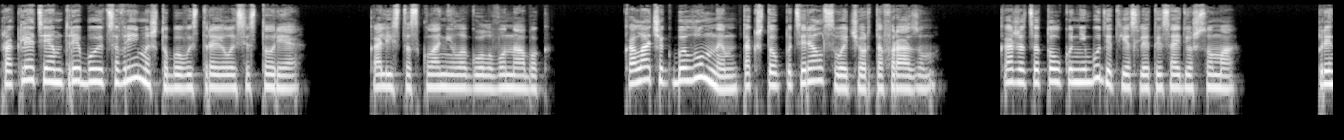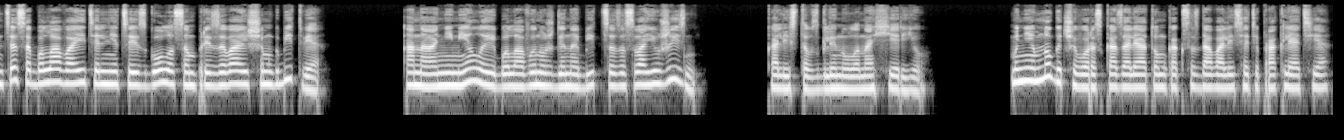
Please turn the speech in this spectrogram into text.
«Проклятиям требуется время, чтобы выстроилась история». Калиста склонила голову на бок. «Калачик был умным, так что потерял свой чертов разум. Кажется, толку не будет, если ты сойдешь с ума. Принцесса была воительницей с голосом, призывающим к битве. Она онемела и была вынуждена биться за свою жизнь». Калиста взглянула на Херью. Мне много чего рассказали о том, как создавались эти проклятия.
